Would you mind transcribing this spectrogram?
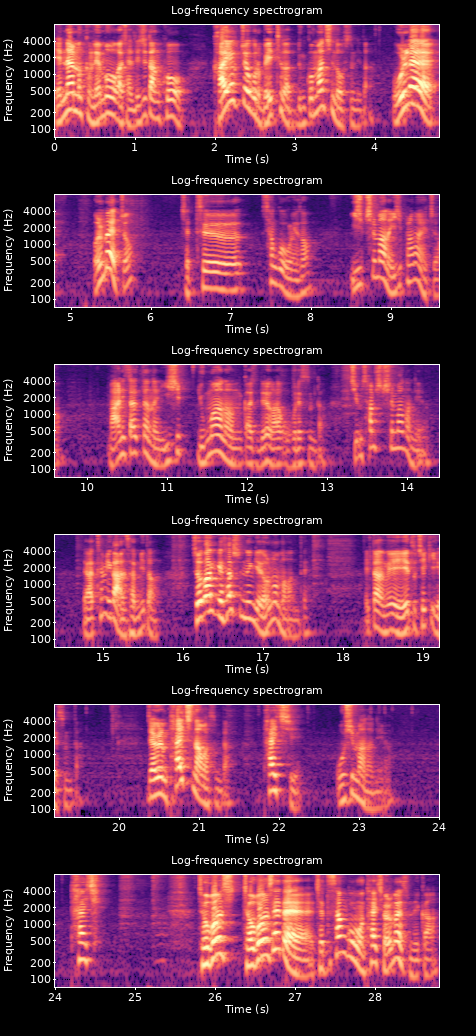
옛날만큼 램버가 잘 되지도 않고 가격적으로 메리트가 눈꽃만침도 없습니다. 원래 얼마였죠? Z390에서 27만원 28만원 했죠. 많이 쌀 때는 26만원까지 내려가고 그랬습니다. 지금 37만원이에요. 내 같으면 안 삽니다. 저 가격에 살 수 있는 게 얼마나 많은데? 일단 얘도 제끼겠습니다. 자 그럼 Taichi 남았습니다. Taichi 50만원이에요. Taichi. 저번 저번 세대 Z390 Taichi 얼마였습니까?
